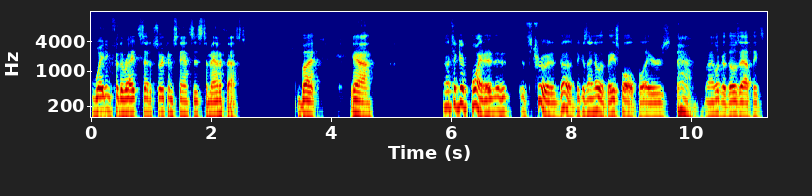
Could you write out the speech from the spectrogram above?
waiting for the right set of circumstances to manifest. But yeah, That's a good point. It, it, it's true. It does because I know the baseball players. when I look at those athletes,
